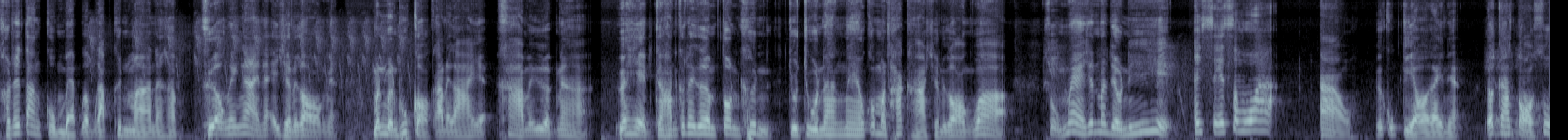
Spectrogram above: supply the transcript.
เขาได้ตั้งกลุ่มแบบลับๆขึ้นมานะครับคือเอาง่ายๆนะไอเฉินรองเนี่ยมันเหมือนผู้ก่อการร้ายอะฆ่าไม่เอือกหน้าและเหตุการณ์ก็ได้เริ่มต้นขึ้น จู่ๆนางแมวก็มาทักหาเฉินรองว่า ส่งแม่ฉันมาเดี๋ยวนี้ ไอเซสวะอ้าวแล้วกูเกี่ยวอะไรเนี่ย แล้วการต่อสู้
